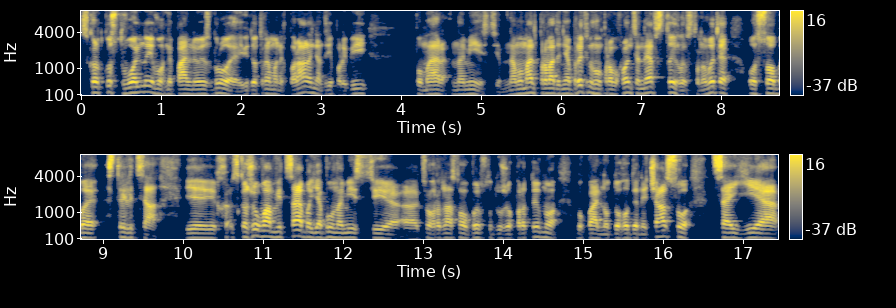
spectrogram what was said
з короткоствольної вогнепальної зброї. Від отриманих поранень Андрій Парубій помер на місці. На момент проведення брифінгу правоохоронці не встигли встановити особи стрільця. І скажу вам від себе, я був на місці е, цього резонансного вбивства дуже оперативно, буквально до години часу. Це є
